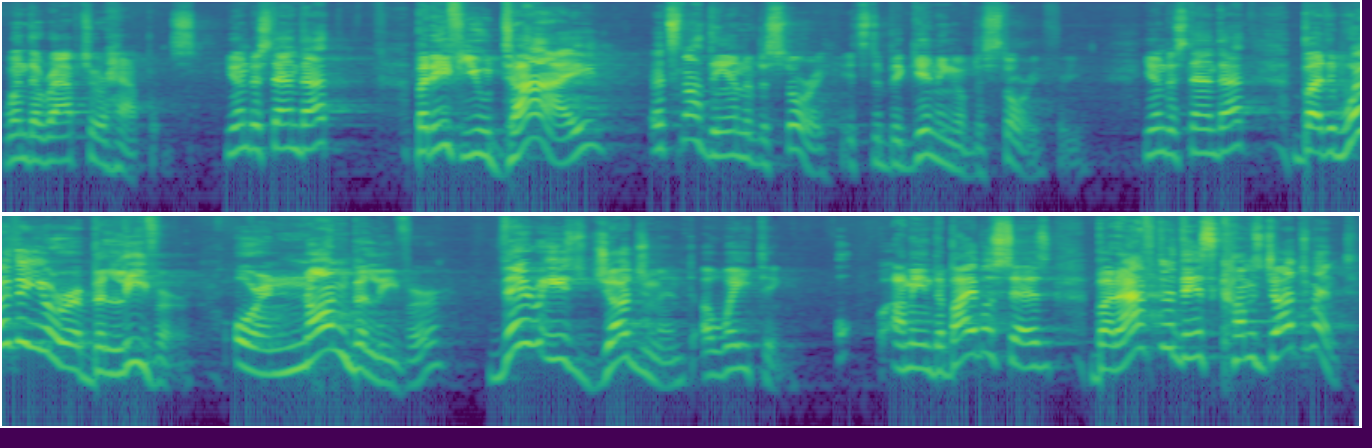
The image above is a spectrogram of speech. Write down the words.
when the rapture happens. You understand that? But if you die, it's not the end of the story, it's the beginning of the story for you. You understand that? But whether you're a believer or a non believer, there is judgment awaiting. I mean, the Bible says, but after this comes judgment.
